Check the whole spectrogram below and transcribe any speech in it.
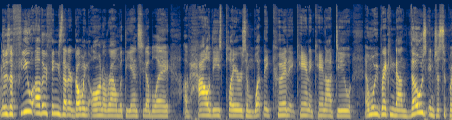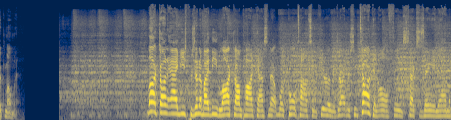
There's a few other things that are going on around with the NCAA of how these players and what they could, and can, and cannot do, and we'll be breaking down those in just a quick moment. Locked On Aggies, presented by the Locked On Podcast Network. Cole Thompson here in the driver's seat, talking all things Texas A&M.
